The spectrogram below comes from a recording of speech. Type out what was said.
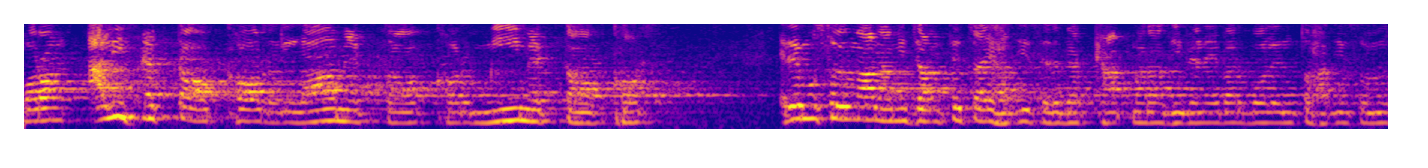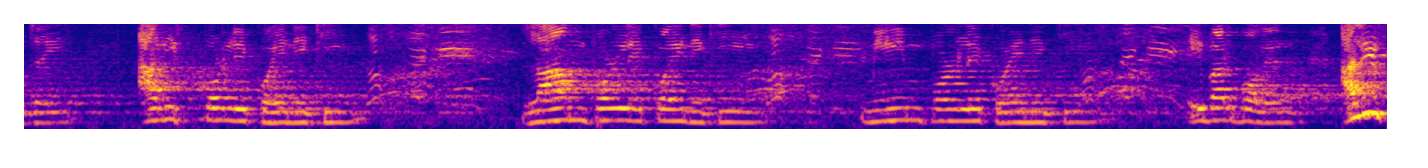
বরং আলিফ একটা অক্ষর, লাম একটা অক্ষর, মিম একটা অক্ষর। এরে মুসলমান, আমি জানতে চাই হাদিসের ব্যাখ্যা আপনারা দিবেন, এবার বলেন তো হাদিস অনুযায়ী। আলিফ পড়লে কয় নাকি? লাম পড়লে কয় নাকি? মিম পড়লে কয় নাকি? এবার বলেন আলিফ।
